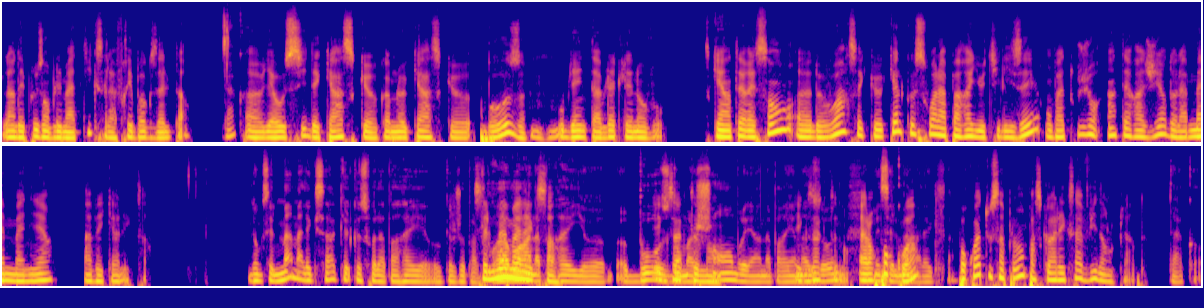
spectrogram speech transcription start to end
l'un des plus emblématiques, c'est la Freebox Delta. Euh, il y a aussi des casques comme le casque Bose mhm. ou bien une tablette Lenovo. Ce qui est intéressant de voir, c'est que quel que soit l'appareil utilisé, on va toujours interagir de la même manière avec Alexa. Donc c'est le même Alexa, quel que soit l'appareil auquel je parle. C'est le même Alexa. un appareil euh, Bose dans ma chambre et un appareil Amazon. Exactement. Alors pourquoi Pourquoi? Tout simplement parce que Alexa vit dans le cloud. D'accord.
